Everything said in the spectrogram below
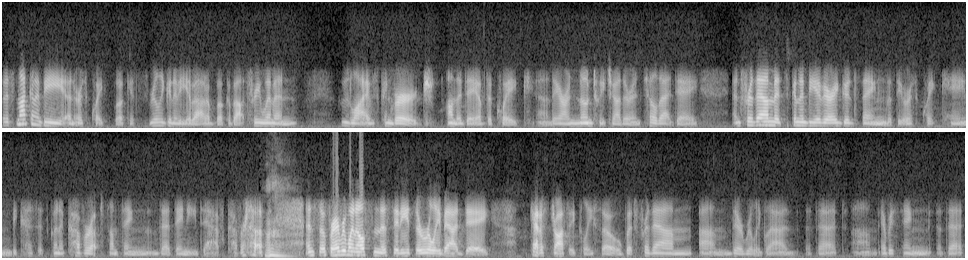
But it's not going to be an earthquake book. It's really going to be about a book about three women whose lives converge on the day of the quake. Uh, they are unknown to each other until that day. And for them, it's going to be a very good thing that the earthquake came because it's going to cover up something that they need to have covered up. and so for everyone else in the city, it's a really bad day catastrophically so. But for them, um, they're really glad that um, everything that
